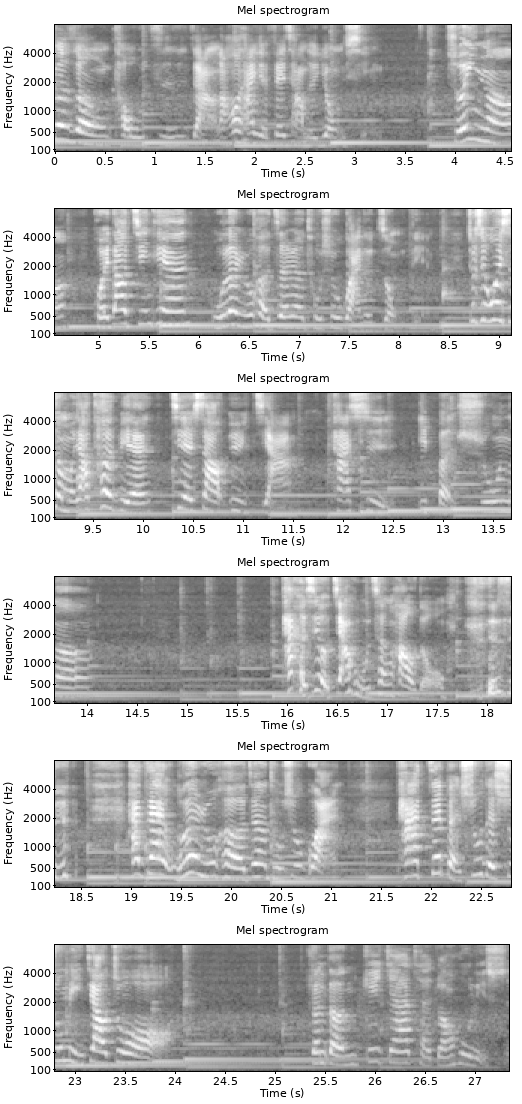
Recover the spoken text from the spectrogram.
各种投资这样，然后他也非常的用心，所以呢，回到今天无论如何真人图书馆的重点，就是为什么要特别介绍瑜伽？它是一本书呢，它可是有江湖称号的哦，就 是它在无论如何真人图书馆，它这本书的书名叫做等等。居家彩妆护理师。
